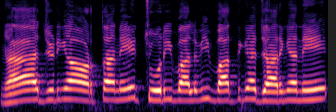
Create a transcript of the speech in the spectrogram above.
ਆ ਜਿਹੜੀਆਂ ਔਰਤਾਂ ਨੇ, ਚੋਰੀ ਵੱਲ ਵੀ ਵੱਧਦੀਆਂ ਜਾ ਰਹੀਆਂ ਨੇ।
